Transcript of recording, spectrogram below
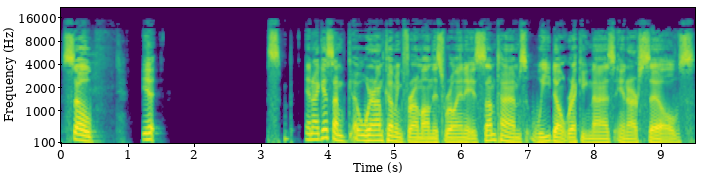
so it, and I guess I'm where I'm coming from on this, Rowena, is sometimes we don't recognize in ourselves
